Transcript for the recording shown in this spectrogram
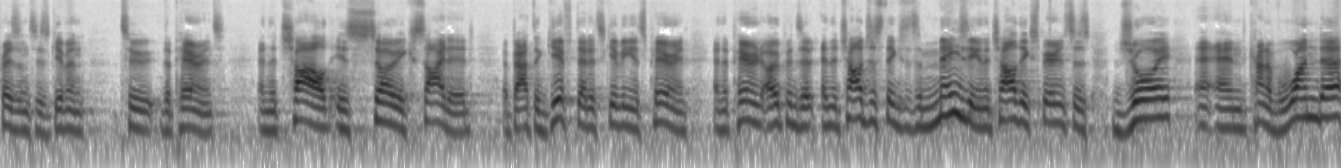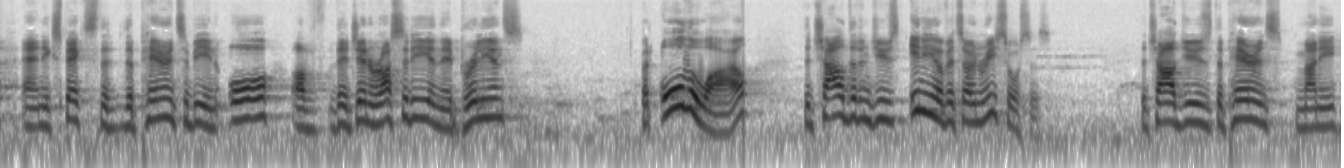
present is given to the parent. And the child is so excited about the gift that it's giving its parent, and the parent opens it, and the child just thinks it's amazing, and the child experiences joy and, and, kind of wonder and expects the, the parent to be in awe of their generosity and their brilliance. But all the while, the child didn't use any of its own resources. The child used the parent's money.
